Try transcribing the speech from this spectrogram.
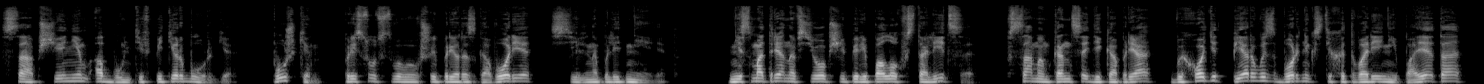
с сообщением о бунте в Петербурге. Пушкин, присутствовавший при разговоре, сильно бледнеет. Несмотря на всеобщий переполох в столице, в самом конце декабря выходит первый сборник стихотворений поэта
